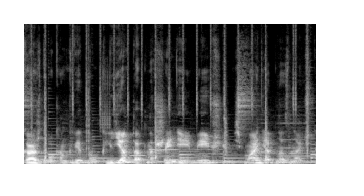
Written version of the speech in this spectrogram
каждого конкретного клиента отношения, имеющие весьма неоднозначные.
